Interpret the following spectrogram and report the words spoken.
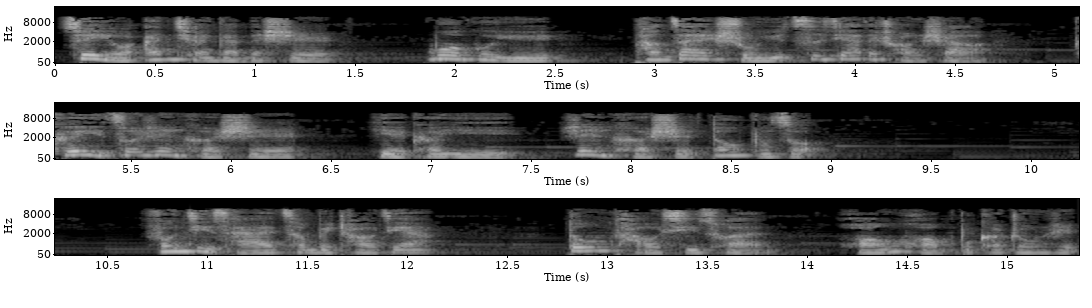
最有安全感的事，莫过于躺在属于自家的床上。可以做任何事，也可以任何事都不做。冯骥才曾被抄家，东逃西窜，惶惶不可终日。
